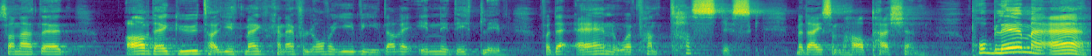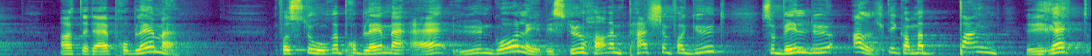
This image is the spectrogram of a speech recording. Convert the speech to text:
Sånn at eh, av det Gud har gitt meg, kan jeg få lov å gi videre inn i ditt liv. For det er noe fantastisk med de som har passion. Problemet er at det er problemet. For store problemer er uunngåelig. Hvis du har en passion for Gud, så vil du alltid komme bang rett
